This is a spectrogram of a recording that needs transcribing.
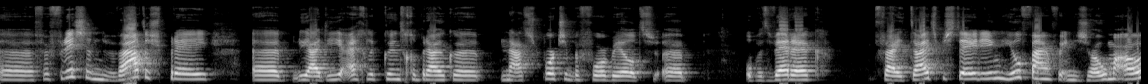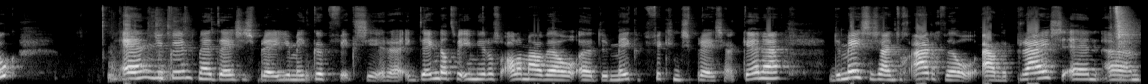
uh, verfrissende waterspray. Uh, ja, die je eigenlijk kunt gebruiken na het sporten bijvoorbeeld. op het werk. Vrije tijdsbesteding. Heel fijn voor in de zomer ook. En je kunt met deze spray je make-up fixeren. Ik denk dat we inmiddels allemaal wel de make-up fixing sprays herkennen. De meeste zijn toch aardig wel aan de prijs. En um,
